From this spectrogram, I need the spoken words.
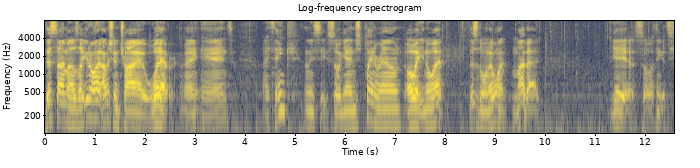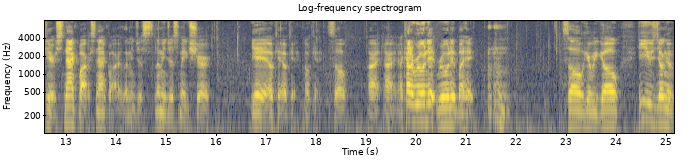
this time I was like, you know what? I'm just gonna try whatever, right? And I think, let me see. So again, just playing around. Oh wait, you know what? This is the one I want. My bad. Yeah, yeah. So I think it's here. Snack bar, snack bar. Let me just let me just make sure. Yeah, yeah okay, okay, okay. So, all right, all right. I kind of ruined it, ruined it, but hey. so here we go. He used young,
